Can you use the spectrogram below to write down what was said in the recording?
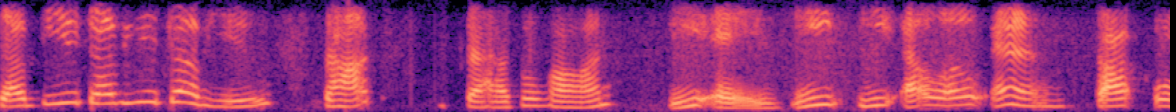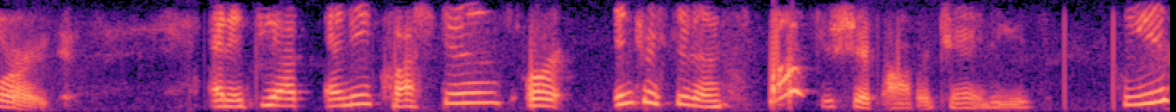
www.bazelon, B-A-Z-E-L-O-N dot org. And if you have any questions or interested in sponsorship opportunities, please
